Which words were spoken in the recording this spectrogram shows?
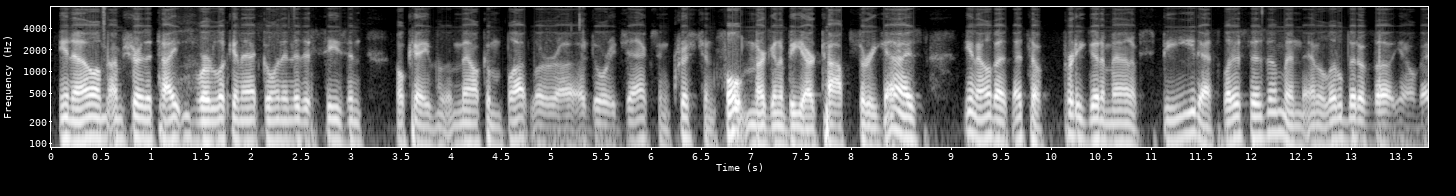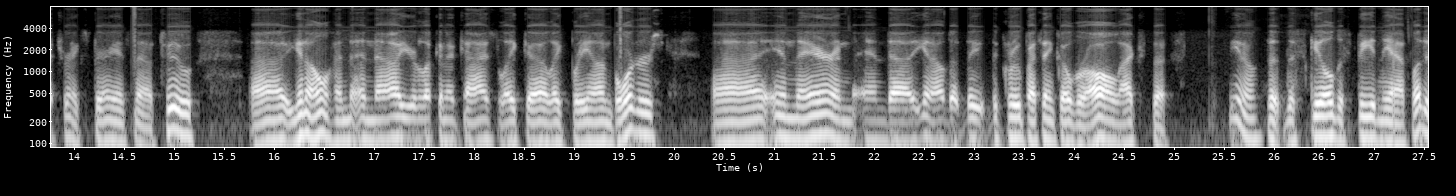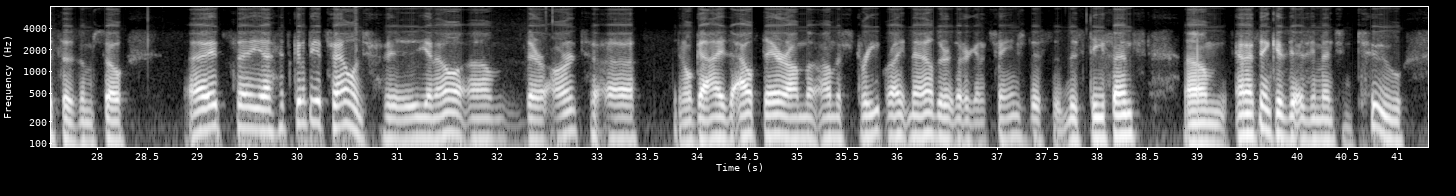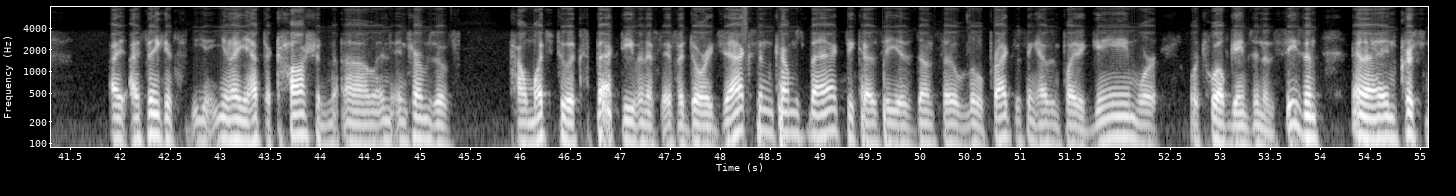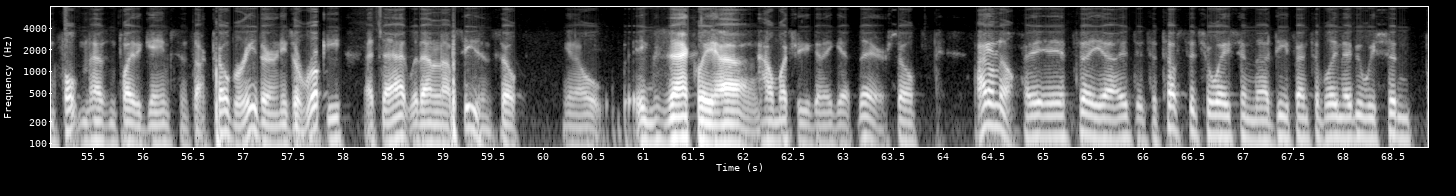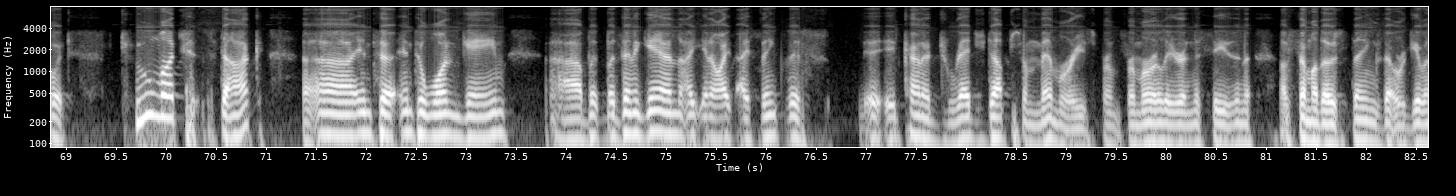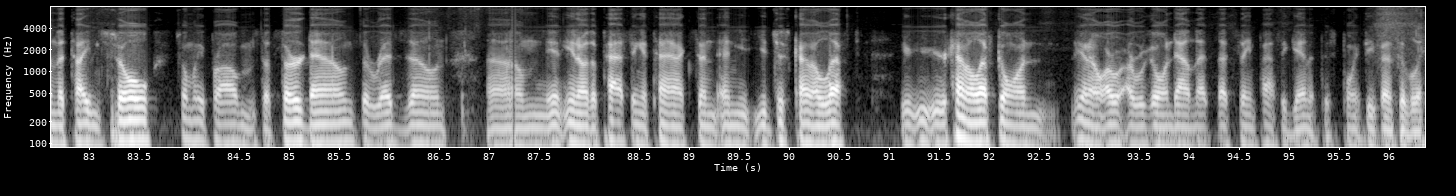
you know I'm, I'm sure the Titans were looking at going into this season. Okay, Malcolm Butler, uh, Jackson, Kristian Fulton are going to be our top three guys. You know that that's a pretty good amount of speed, athleticism, and, and a little bit of uh, you know veteran experience now too. Uh, you know, and and now you're looking at guys like uh, like Breon Borders, uh, in there, and and uh, you know the, the the group I think overall lacks the you know the the skill, the speed, and the athleticism. So uh, it's a uh, it's going to be a challenge. Uh, you know, um, there aren't uh, you know guys out there on the on the street right now that are, that are going to change this this defense. Um, and I think as as you mentioned too. I, I think it's you know you have to caution um, in, in terms of how much to expect, even if, if Adoree Jackson comes back because he has done so little practicing, hasn't played a game. We're, we're 12 games into the season. And, uh, and Kristian Fulton hasn't played a game since October either, and he's a rookie at that without enough season. So, you know, exactly how, how much are you going to get there? So, I don't know. It's a uh, it's a tough situation uh, defensively. Maybe we shouldn't put too much stock uh, into into one game. Uh, but but then again, I you know I, I think this it, it kind of dredged up some memories from from earlier in the season of some of those things that were giving the Titans so so many problems: the third downs, the red zone, um, you, know, the passing attacks, and and you, just kind of left. You're kind of left going. You know, are, are we going down that that same path again at this point defensively?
